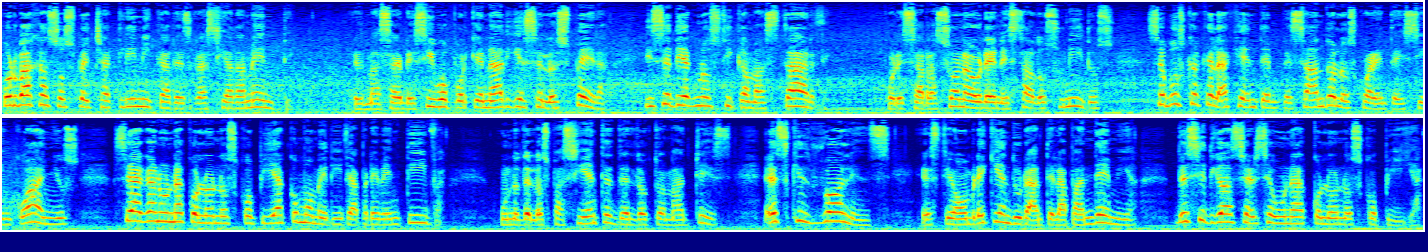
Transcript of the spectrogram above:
por baja sospecha clínica, desgraciadamente. Es más agresivo porque nadie se lo espera y se diagnostica más tarde. Por esa razón, ahora en Estados Unidos se busca que la gente empezando a los 45 años se hagan una colonoscopia como medida preventiva. Uno de los pacientes del Dr. Magis es Keith Rollins, este hombre quien durante la pandemia decidió hacerse una colonoscopia.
